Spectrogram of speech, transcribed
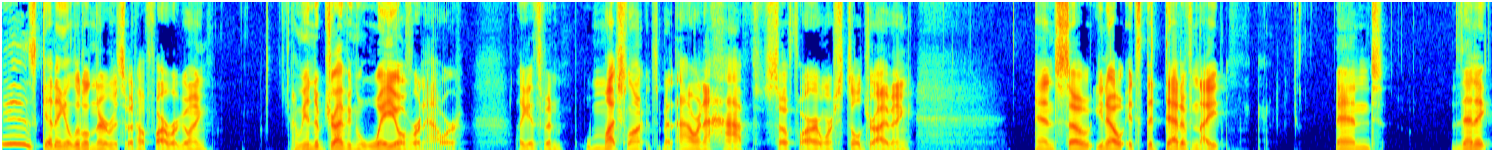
is getting a little nervous about how far we're going. And we end up driving way over an hour. Like it's been much long. It's been an hour and a half so far, and we're still driving. And so, you know, it's the dead of night. And then it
